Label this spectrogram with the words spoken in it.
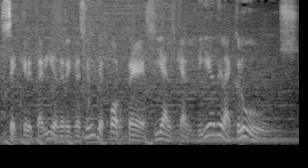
Secretaría de Recreación y Deportes y Alcaldía de la Cruz.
